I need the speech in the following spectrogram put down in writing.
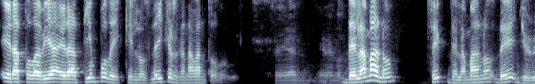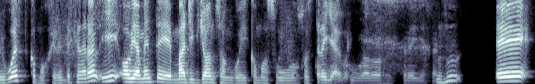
era todavía, era tiempo de que los Lakers ganaban todo, güey. o sea, eran, eran los De la mano, sí, de la mano de Jerry West como gerente general y obviamente Magic Johnson, güey, como su, su estrella, güey. Jugador estrella. Eh,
